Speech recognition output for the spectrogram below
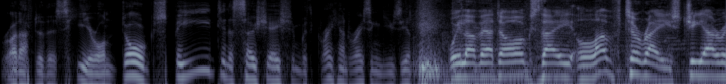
right after this here on Dog Speed in association with Greyhound Racing New Zealand. We love our dogs. They love to race. grnz.co.nz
